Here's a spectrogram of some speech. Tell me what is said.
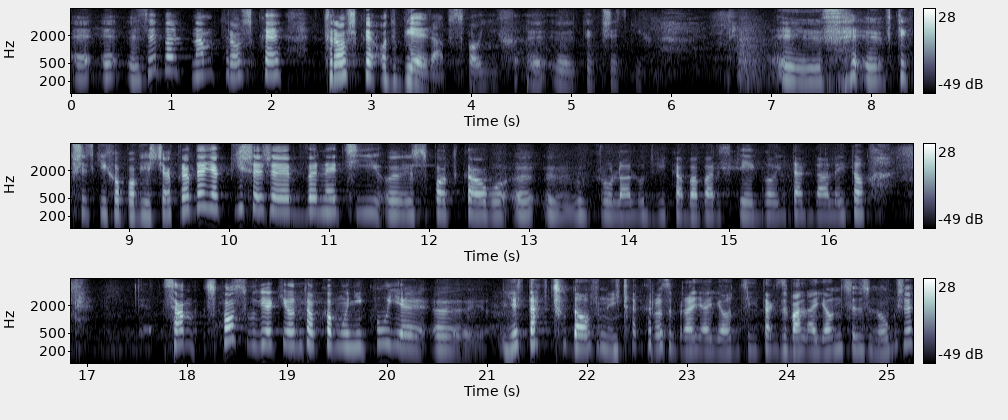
e, Zebald nam troszkę, troszkę odbiera w swoich e, e, tych wszystkich e, w, w tych wszystkich opowieściach, prawda? Jak pisze, że w Wenecji spotkał króla Ludwika Bawarskiego i tak dalej, to sam sposób, w jaki on to komunikuje, jest tak cudowny i tak rozbrajający i tak zwalający z nóg, że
